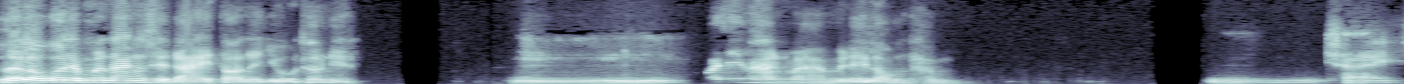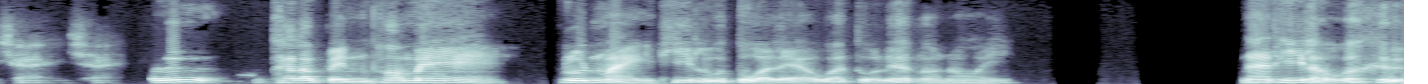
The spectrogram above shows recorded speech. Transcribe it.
แล้วเราก็จะมานั่งเสียดายตอนอายุเท่าเนี้ย อืมว่าที่ผ่านมาไม่ได้ลองทำอืม ใช่ใช่ใช่เพราะฉะนั้นถ้าเราเป็นพ่อแม่รุ่นใหม่ที่รู้ตัวแล้วว่าตัวเลือกเราน้อย หน้าที่เราก็คือ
